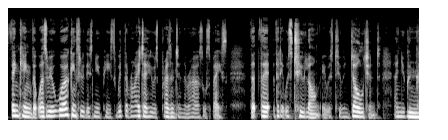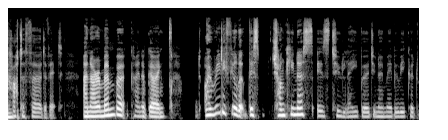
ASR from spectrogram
thinking that as we were working through this new piece with the writer who was present in the rehearsal space, that the, that it was too long, it was too indulgent, and you could cut a third of it. And I remember kind of going, I really feel that this chunkiness is too laboured. You know, maybe we could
